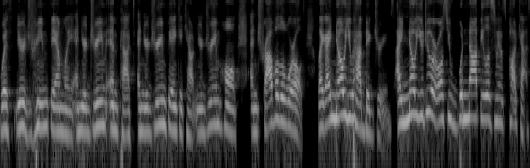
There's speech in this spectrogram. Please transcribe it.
with your dream family and your dream impact and your dream bank account and your dream home and travel the world. Like, I know you have big dreams. I know you do, or else you would not be listening to this podcast.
